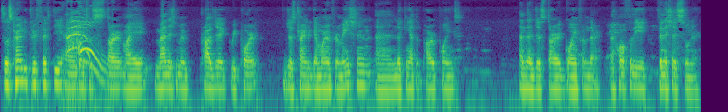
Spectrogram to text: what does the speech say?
So it's currently 3.50 and I'm going to oh! start my management project report. Just trying to get more information and looking at the PowerPoints and then just start going from there and hopefully finish it sooner.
